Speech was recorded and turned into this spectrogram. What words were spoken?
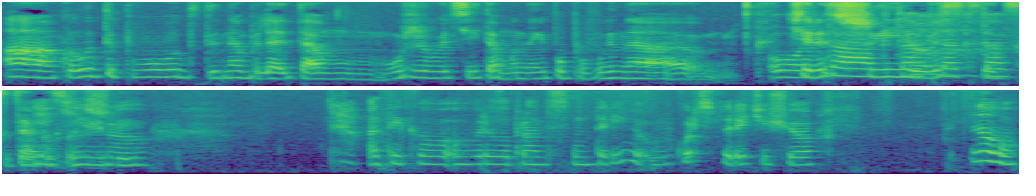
А, коли, типу, дитина, блядь, там у животі, там у неї поповина О, через так, шию. так, так, це, так, це так. так взагалі. А ти говорила про антисанітарію, в курсі, до речі, що ну,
